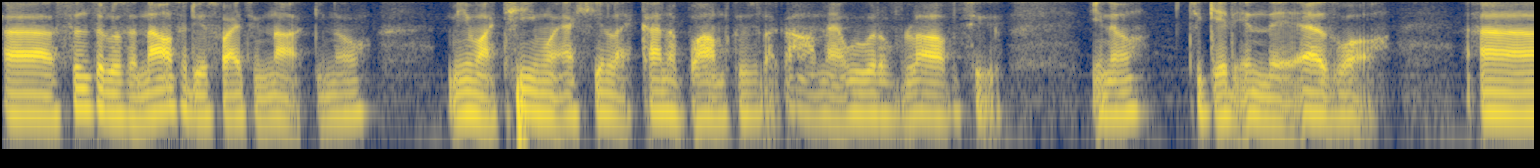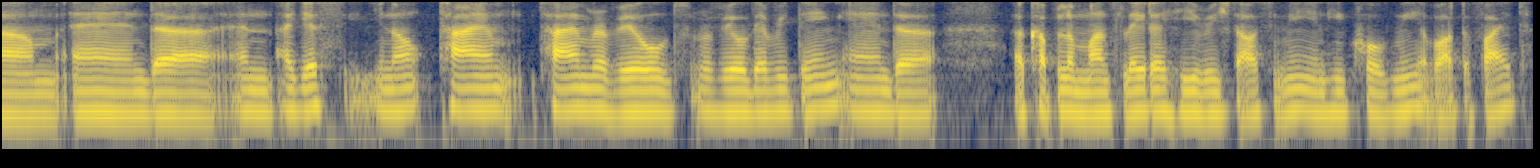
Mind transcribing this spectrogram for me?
uh, since it was announced that he was fighting Naak, you know, me and my team were actually like kind of bummed because like, oh man, we would have loved to, you know, to get in there as well. Um, and uh, and I guess you know, time time revealed revealed everything and. Uh, a couple of months later, he reached out to me and he called me about the fight.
